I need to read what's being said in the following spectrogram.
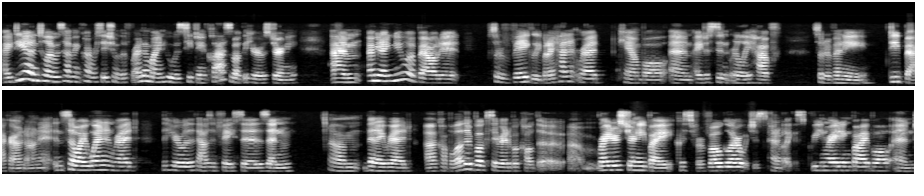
idea until I was having a conversation with a friend of mine who was teaching a class about the hero's journey. And I mean, I knew about it sort of vaguely, but I hadn't read Campbell and I just didn't really have sort of any deep background on it. And so I went and read the Hero with a Thousand Faces, and um, then I read a couple other books. I read a book called The um, Writer's Journey by Christopher Vogler, which is kind of like a screenwriting Bible, and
